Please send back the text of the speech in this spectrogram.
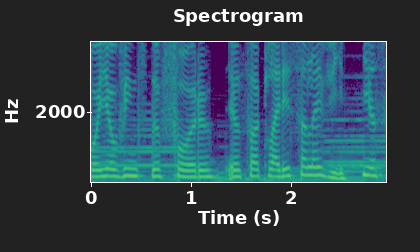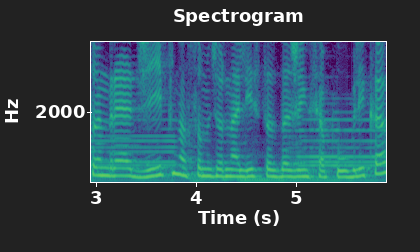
Oi, ouvintes do Foro. Eu sou a Clarissa Levi. E eu sou a Andréa Dipp, nós somos jornalistas da agência pública.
